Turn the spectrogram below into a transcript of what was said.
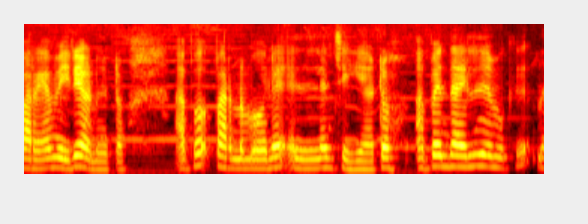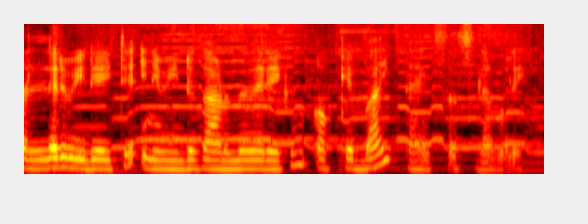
പറയാൻ വരികയാണ് കേട്ടോ. അപ്പോൾ പറഞ്ഞ പോലെ എല്ലാം ചെയ്യാം കേട്ടോ. അപ്പോൾ എന്തായാലും നമുക്ക് നല്ലൊരു വീഡിയോ ആയിട്ട് ഇനി വീണ്ടും കാണുന്നവരേക്കും. ഓക്കെ ബൈ താങ്ക്സ് അസ്സാം വലൈക്കും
